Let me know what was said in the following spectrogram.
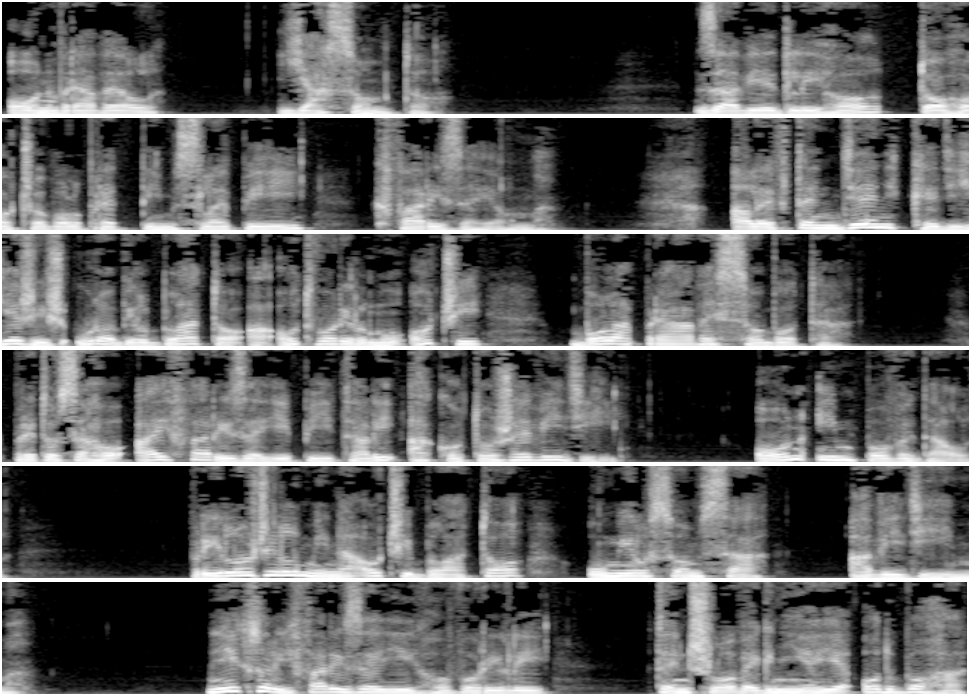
On vravel, ja som to. Zaviedli ho, toho, čo bol predtým slepý, k farizejom. Ale v ten deň, keď Ježiš urobil blato a otvoril mu oči, bola práve sobota. Preto sa ho aj farizeji pýtali, ako to, že vidí. On im povedal, priložil mi na oči blato, umil som sa a vidím. Niektorí farizeji hovorili, ten človek nie je od Boha,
